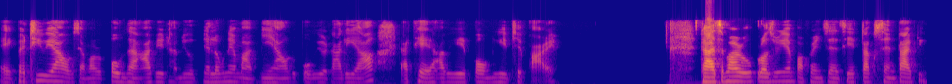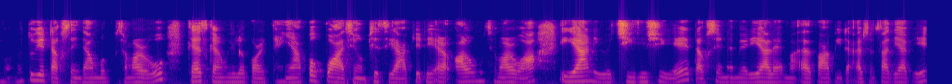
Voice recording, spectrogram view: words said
အဲ bacteria ကိုကျွန်တော်တို့ပုံစံအဖြစ်ဒါမျိုးမျိုးလုံးထဲမှာမြင်အောင်လို့ပို့ပြီးတော့ဒါလေးကဒါထည့်ထားပြီးပုံလေးဖြစ်ပါတယ် ဒါကျမတို့ Clostridium perfringens ရဲ့ toxin type တွေပေါ့နော်သူရဲ့ toxin ကြောင့်မို့ကျမတို့ gas gangrene လို့ခေါ်တဲ့ဒဏ်ရာပုတ်ပွားခြင်းဖြစ်စီတာဖြစ်တယ်အဲ့တော့အားလုံးကျမတို့က A ကနေပြီး G တွေရှိတယ် toxin နာမည်တွေကလည်း alpha beta epsilon စသည်အဖြစ်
